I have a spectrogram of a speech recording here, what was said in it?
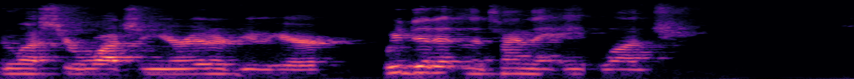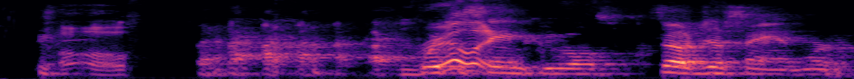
unless you're watching your interview here. We did it in the time they ate lunch. The Really? So just saying, we're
